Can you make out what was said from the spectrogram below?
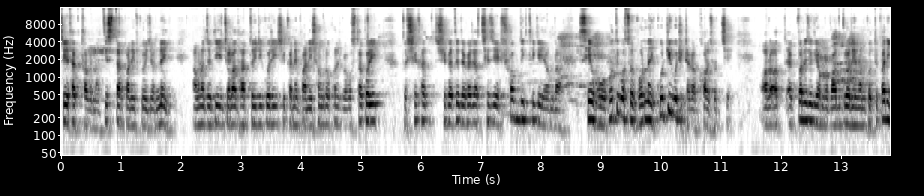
চেয়ে থাকতে হবে না, তিস্তার পানির প্রয়োজন নেই। আমরা যদি জলাধার তৈরি করি, সেখানে পানি সংরক্ষণের ব্যবস্থা করি, তো সেখা সেক্ষেত্রে দেখা যাচ্ছে যে সব দিক থেকেই আমরা সেভ হব। প্রতি বছর বন্যায় কোটি কোটি টাকা খরচ হচ্ছে। আর একবারে যদি আমরা বাঁধগুলো নির্মাণ করতে পারি,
